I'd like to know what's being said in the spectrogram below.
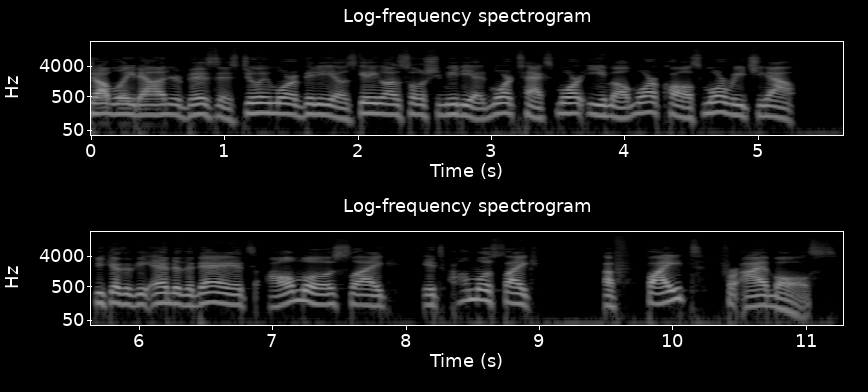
doubling down your business, doing more videos, getting on social media, more text, more email, more calls, more reaching out. Because at the end of the day, it's almost like it's almost like a fight for eyeballs.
